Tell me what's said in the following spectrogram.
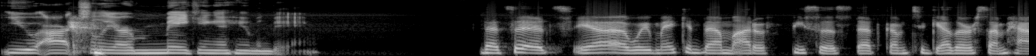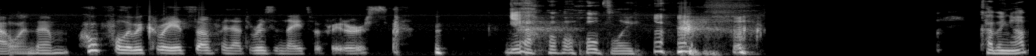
You actually are making a human being. That's it. Yeah, we're making them out of pieces that come together somehow, and then hopefully we create something that resonates with readers. yeah, hopefully. Coming up,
